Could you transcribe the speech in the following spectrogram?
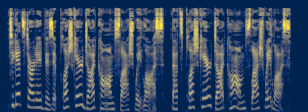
To get started, visit plushcare.com slash weight loss. That's plushcare.com slash weight loss.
